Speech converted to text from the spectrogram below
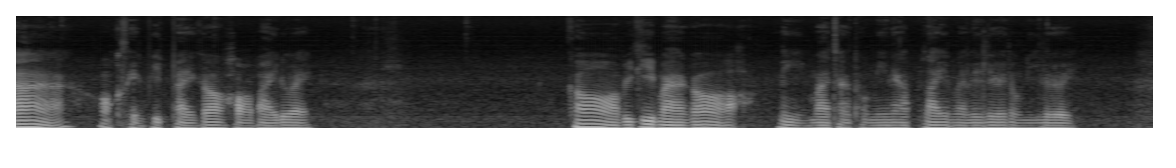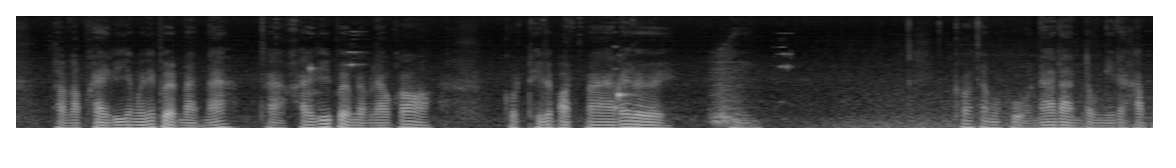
ถ้าออกเสียงผิดไปก็ขออภัยด้วย ก็วิธีมาก็นี่มาจากตรงนี้นะครับ ไล่มาเรื่อยๆตรงนี้เลยสำหรับใครที่ยังไม่ได้เปิดแมปนะแต่ใครที่เปิดแมปแล้วก็กดเทเลพอร์ตมาได้เลยนี่ ก็จะมาโผล่หน้าดันตรงนี้นะครับ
